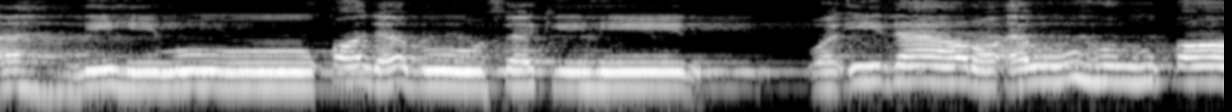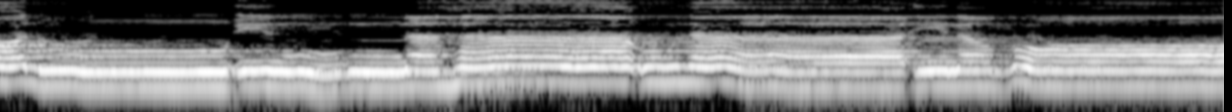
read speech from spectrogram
أهلهم انقلبوا فكهين وإذا رأوهم قالوا إن هؤلاء لضالون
